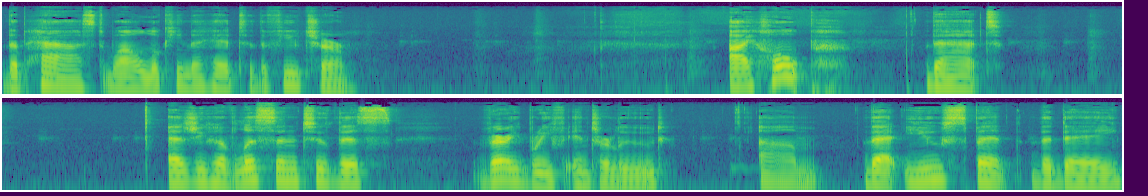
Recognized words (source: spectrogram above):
the past while looking ahead to the future. I hope that as you have listened to this very brief interlude, um, that you spent the day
